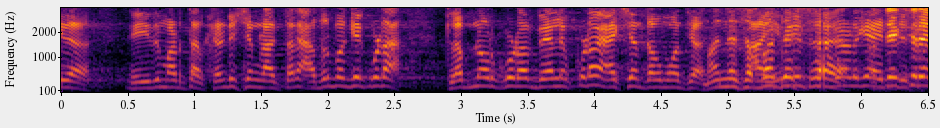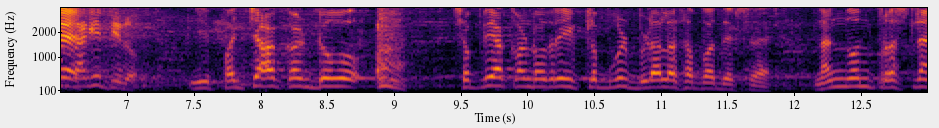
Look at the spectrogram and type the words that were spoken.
ಇದೆ. ಇದು ಮಾಡ್ತಾರೆ ಕಂಡೀಷನ್ ಹಾಕ್ತಾರೆ ಅದ್ರ ಬಗ್ಗೆ ಕೂಡ ಕ್ಲಬ್ನವ್ರು ಕೂಡ ಮೇಲೆ ಕೂಡ ಆಕ್ಷನ್ ತಗೊಂಬಂತ ಮಾನ್ಯ ಸಭಾಧ್ಯಕ್ಷರೇ. ಆಗಿತ್ತು ಈ ಪಂಚ ಹಾಕೊಂಡು ಚಪ್ಪಲಿ ಹಾಕೊಂಡು ಹೋದ್ರೆ ಈ ಕ್ಲಬ್ಗಳು ಬಿಡಲ್ಲ ಸಭಾಧ್ಯಕ್ಷರೇ. ನಂದೊಂದು ಪ್ರಶ್ನೆ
